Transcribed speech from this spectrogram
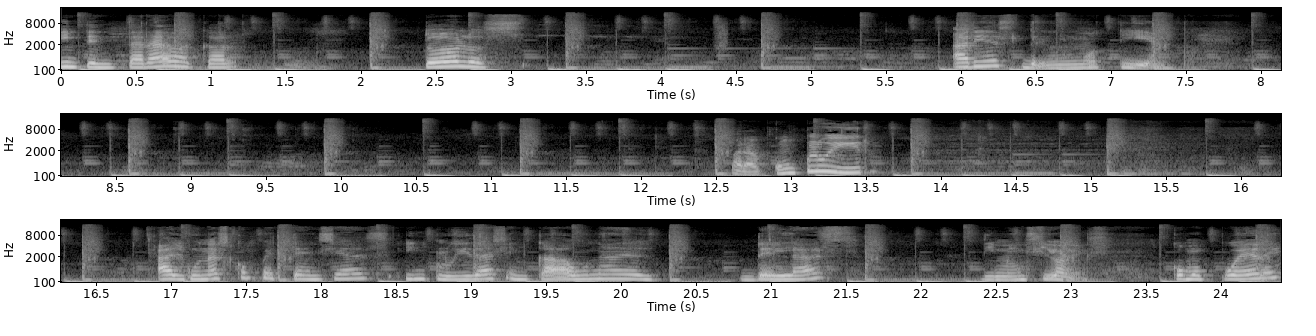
Intentar abarcar todos los áreas del mismo tiempo. Para concluir, algunas competencias incluidas en cada una de, las dimensiones, como puede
